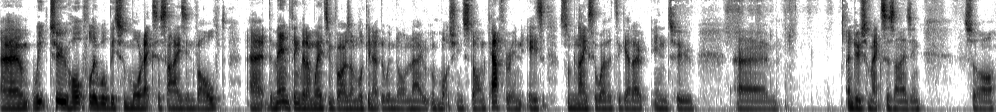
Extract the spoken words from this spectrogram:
Um, week two, hopefully will be some more exercise involved. Uh, the main thing that I'm waiting for as I'm looking out the window now and watching Storm Catherine is some nicer weather to get out into um, and do some exercising. So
